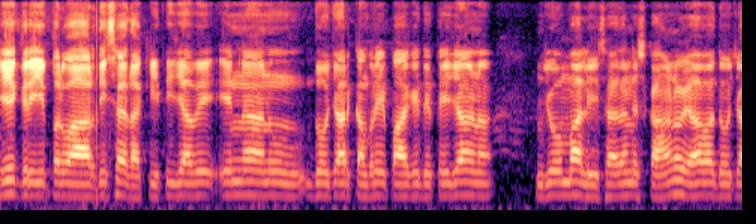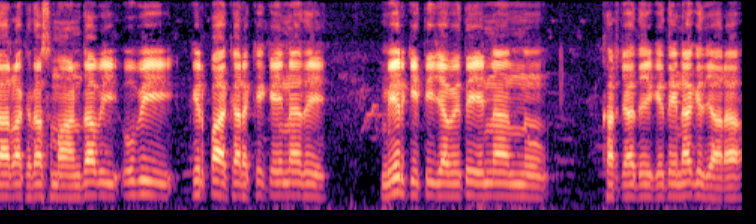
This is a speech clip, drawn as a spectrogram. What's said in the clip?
ਇਹ ਗਰੀਬ ਪਰਿਵਾਰ ਦੀ ਸਹਾਇਤਾ ਕੀਤੀ ਜਾਵੇ, ਇਹਨਾਂ ਨੂੰ ਦੋ ਚਾਰ ਕਮਰੇ ਪਾ ਕੇ ਦਿੱਤੇ ਜਾਣ, ਜੋ ਮਾਲੀ ਸਹਾਇਤਾ ਨਿਸ਼ਕਾਨ ਹੋਇਆ ਵਾ ਦੋ ਚਾਰ ਲੱਖ ਦਾ ਸਮਾਨ ਦਾ ਵੀ, ਉਹ ਵੀ ਕਿਰਪਾ ਕਰਕੇ ਕਿ ਇਹਨਾਂ ਦੇ ਮਿਹਰ ਕੀਤੀ ਜਾਵੇ ਤੇ ਇਹਨਾਂ ਨੂੰ ਖਰਚਾ ਦੇ ਕੇ ਤੇ ਇਹਨਾਂ ਗੁਜ਼ਾਰਾ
